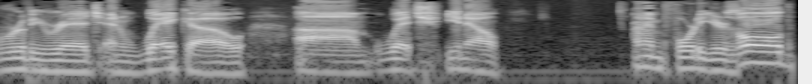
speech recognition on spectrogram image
Ruby Ridge and Waco, um, which you know. I'm 40 years old,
